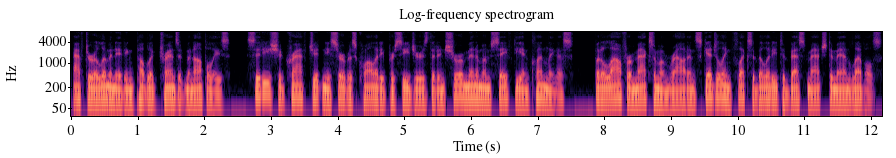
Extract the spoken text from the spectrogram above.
After eliminating public transit monopolies, cities should craft jitney service quality procedures that ensure minimum safety and cleanliness, but allow for maximum route and scheduling flexibility to best match demand levels.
